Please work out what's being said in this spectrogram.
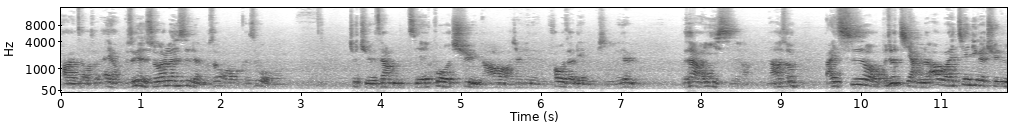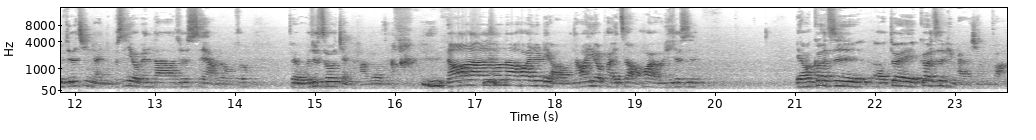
拍照，我说哎，我不是跟你说要认识人？我说哦，可是我就觉得这样直接过去，然后好像有点厚着脸皮，有点不太好意思啊。然后说。白痴哦，不就讲了啊！我还建立一个群组就进来，你不是有跟大家就是 say hello？我说，对，我就只有讲 hello 这样。然后他就说，那后来就聊，然后也有拍照。后来回去就是聊各自呃对各自品牌的想法。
